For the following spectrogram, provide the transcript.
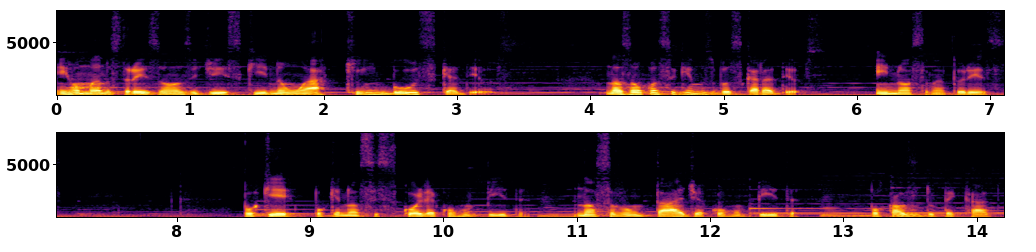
Em Romanos 3,11 diz que não há quem busque a Deus. Nós não conseguimos buscar a Deus em nossa natureza. Por quê? Porque nossa escolha é corrompida, nossa vontade é corrompida por causa do pecado.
